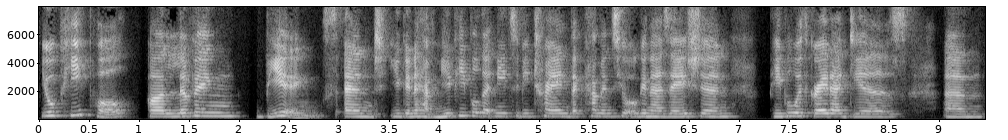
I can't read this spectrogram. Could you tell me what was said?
your people are living beings and you're going to have new people that need to be trained that come into your organization, people with great ideas, um,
